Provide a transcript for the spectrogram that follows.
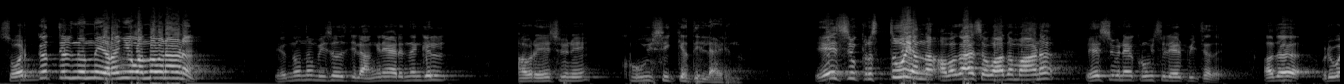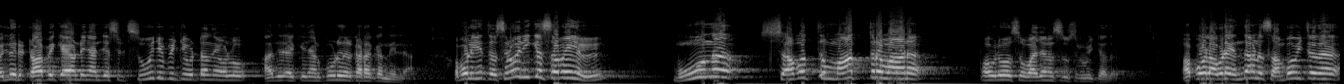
സ്വർഗത്തിൽ നിന്ന് ഇറങ്ങി വന്നവനാണ് എന്നൊന്നും വിശ്വസിച്ചില്ല. അങ്ങനെയായിരുന്നെങ്കിൽ അവർ യേശുവിനെ ക്രൂശിക്കത്തില്ലായിരുന്നു. യേശു ക്രിസ്തു എന്ന അവകാശവാദമാണ് യേശുവിനെ ക്രൂശിൽ ഏൽപ്പിച്ചത് അത് ഒരു വലിയൊരു ടോപ്പിക് ആയതുകൊണ്ട് ഞാൻ ജസ്റ്റ് സൂചിപ്പിച്ചു വിട്ടെന്നേ ഉള്ളൂ. അതിലേക്ക് ഞാൻ കൂടുതൽ കടക്കുന്നില്ല. അപ്പോൾ ഈ തെസ്ലോനിക്ക സഭയിൽ മൂന്ന് ശബത്ത് മാത്രമാണ് പൗലോസ് വചനം ശുശ്രൂഷിച്ചത് അപ്പോൾ അവിടെ എന്താണ് സംഭവിച്ചത്?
